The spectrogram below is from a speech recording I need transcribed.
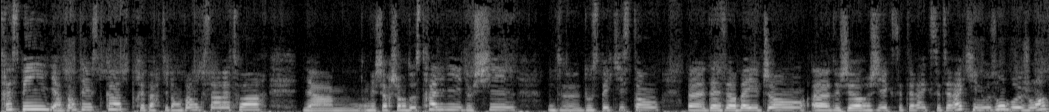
13 pays, il y a 20 télescopes répartis dans 20 observatoires, il y a hum, des chercheurs d'Australie, de Chine, d'Ouzbékistan, euh, d'Azerbaïdjan, euh, de Géorgie, etc., etc., qui nous ont rejoints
